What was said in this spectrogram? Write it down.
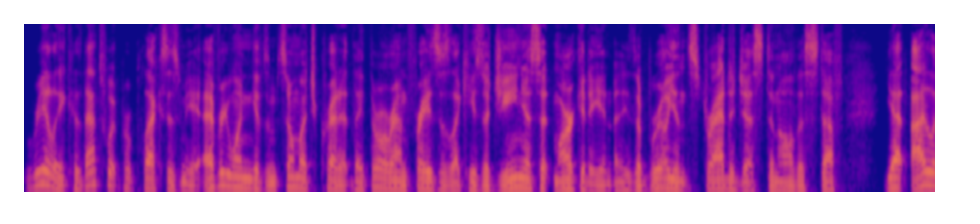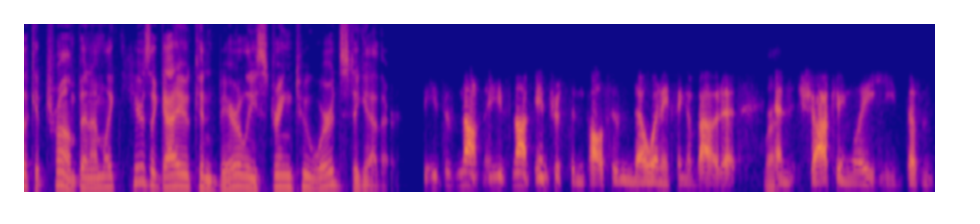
Really, because that's what perplexes me. Everyone gives him so much credit. They throw around phrases like he's a genius at marketing and he's a brilliant strategist and all this stuff. Yet I look at Trump and I'm like, here's a guy who can barely string two words together. He's just not. He's not interested in politics. Doesn't know anything about it, Right. and shockingly, he doesn't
